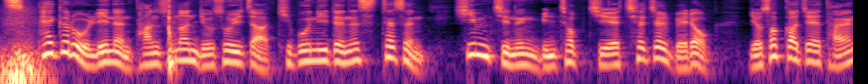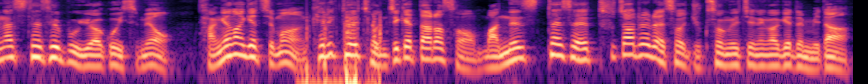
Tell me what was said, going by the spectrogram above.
스펙을 올리는 단순한 요소이자 기본이 되는 stat은 힘, 지능, 민첩, 지혜, 체질, 매력 6가지의 다양한 stat을 보유하고 있으며 당연하겠지만 캐릭터의 전직에 따라서 맞는 stat에 투자를 해서 육성을 진행하게 됩니다.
